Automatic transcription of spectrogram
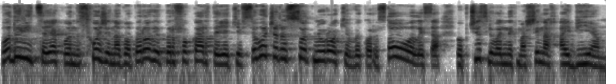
Подивіться, як вони схожі на паперові перфокарти, які всього через сотню років використовувалися в обчислювальних машинах IBM.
